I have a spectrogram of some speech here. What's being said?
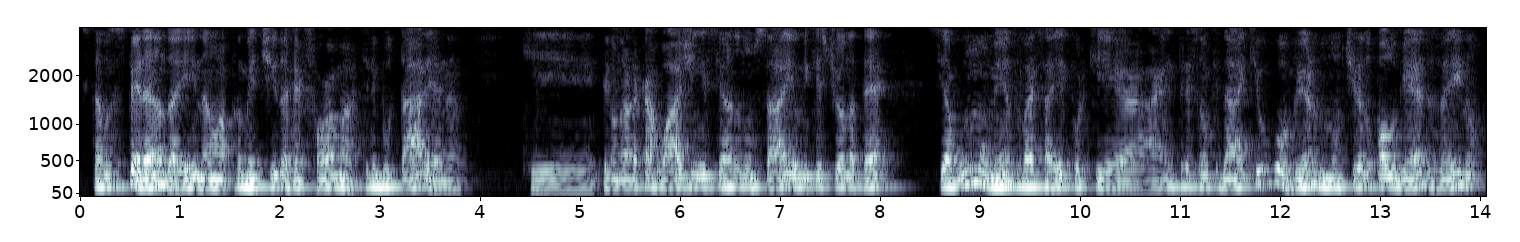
Estamos esperando aí não a prometida reforma tributária, né? que pelo andar da carruagem esse ano não sai. Eu me questiono até se algum momento vai sair, porque a impressão que dá é que o governo, não tirando Paulo Guedes aí, não,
